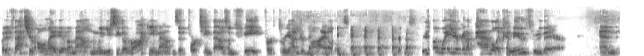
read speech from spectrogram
But if that's your only idea of a mountain, when you see the Rocky Mountains at fourteen thousand feet for three hundred miles, there's no way you're going to paddle a canoe through there. And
